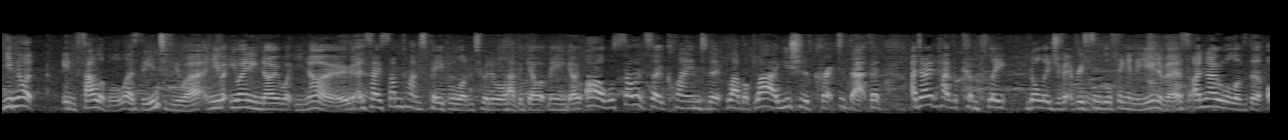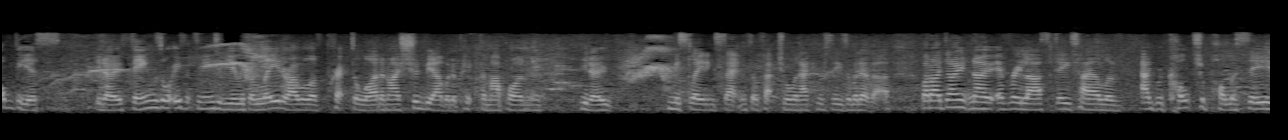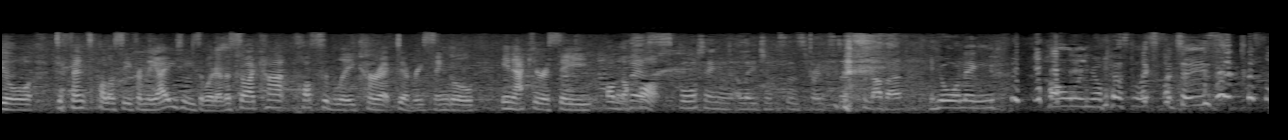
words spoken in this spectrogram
you're not infallible as the interviewer, and you, you only know what you know. And so sometimes people on Twitter will have a go at me and go, "Oh, well, so and so claimed that blah blah blah. You should have corrected that." But I don't have a complete knowledge of every single thing in the universe. I know all of the obvious you know, things, or if it's an interview with a leader, I will have prepped a lot and I should be able to pick them up on, you know, misleading statements or factual inaccuracies or whatever. But I don't know every last detail of agriculture policy or defence policy from the 80s or whatever, so I can't possibly correct every single inaccuracy on the hop. sporting allegiances, for instance, another yawning hole in your personal expertise.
